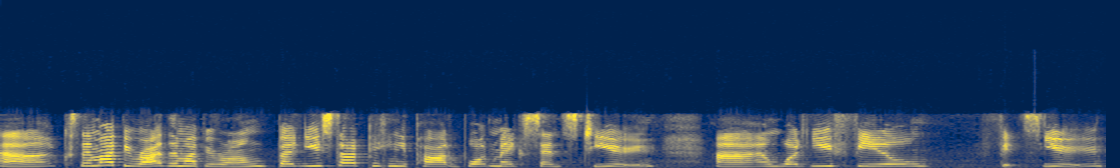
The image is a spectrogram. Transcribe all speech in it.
Because uh, they might be right, they might be wrong, but you start picking apart what makes sense to you uh, and what you feel fits you.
